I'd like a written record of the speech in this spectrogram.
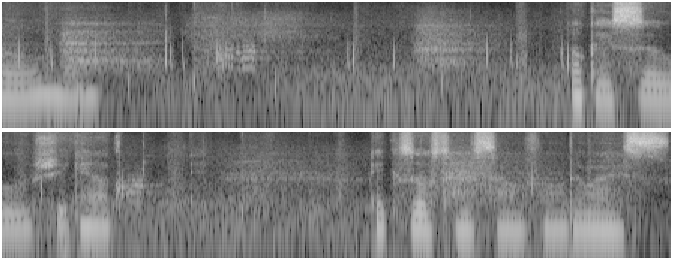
Oh no. Okay, so she cannot exhaust herself, otherwise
